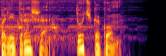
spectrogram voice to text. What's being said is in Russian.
Политраша.ком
